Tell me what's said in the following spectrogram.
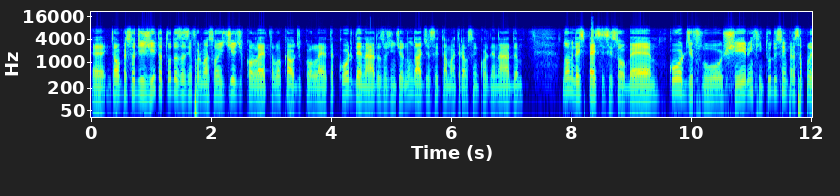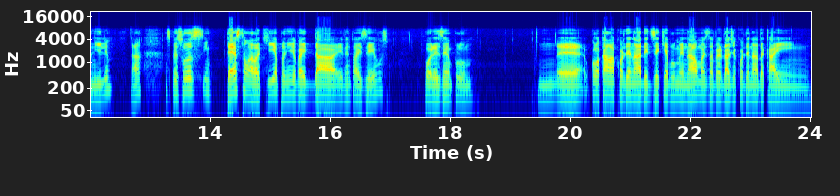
É, então a pessoa digita todas as informações, dia de coleta, local de coleta, coordenadas. Hoje em dia não dá de aceitar material sem coordenada. Nome da espécie se souber, cor de flúor, cheiro, enfim, tudo isso é para essa planilha. Tá? As pessoas testam ela aqui, a planilha vai dar eventuais erros. Por exemplo, é, colocar uma coordenada e dizer que é Blumenau, mas na verdade a coordenada cai em,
